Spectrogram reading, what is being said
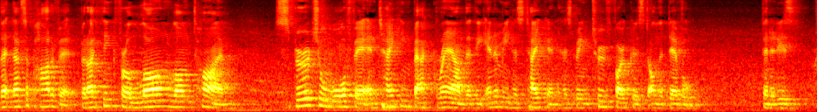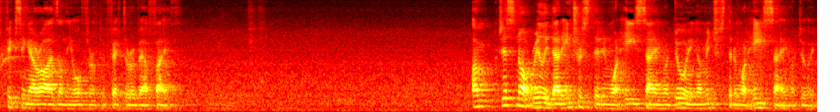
that, that's a part of it. But I think for a long, long time, spiritual warfare and taking back ground that the enemy has taken has been too focused on the devil than it is fixing our eyes on the author and perfecter of our faith. I'm just not really that interested in what he's saying or doing. I'm interested in what he's saying or doing.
